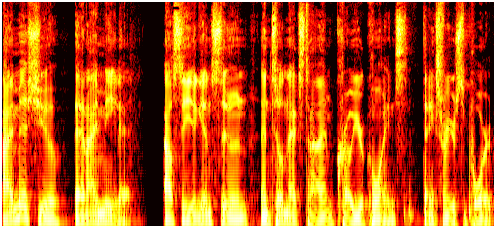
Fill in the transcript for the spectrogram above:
I miss you, and I mean it. I'll see you again soon. Until next time, crow your coins. Thanks for your support.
